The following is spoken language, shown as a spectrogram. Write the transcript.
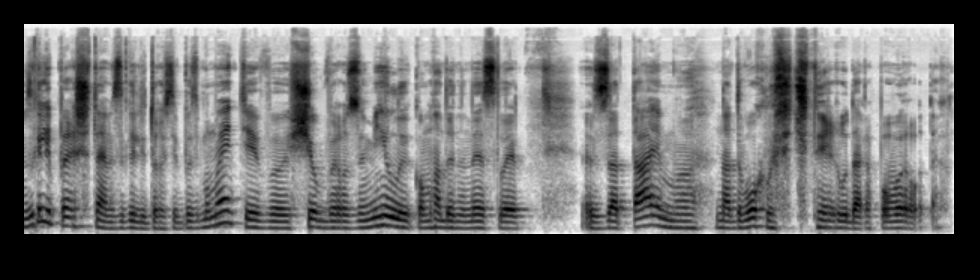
Взагалі, перший тайм, взагалі, друзі, без моментів. Щоб ви розуміли, команди нанесли за тайм на двох лише 4 удари по воротах.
